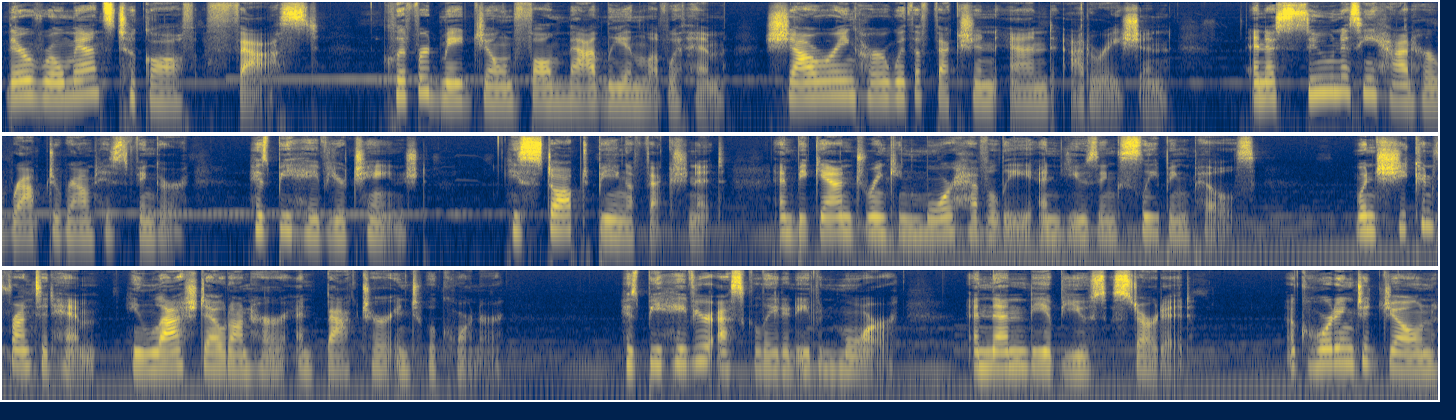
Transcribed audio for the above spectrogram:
Their romance took off fast. Clifford made Joan fall madly in love with him, showering her with affection and adoration. And as soon as he had her wrapped around his finger, his behavior changed. He stopped being affectionate and began drinking more heavily and using sleeping pills. When she confronted him, he lashed out on her and backed her into a corner. His behavior escalated even more, and then the abuse started. According to Joan,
